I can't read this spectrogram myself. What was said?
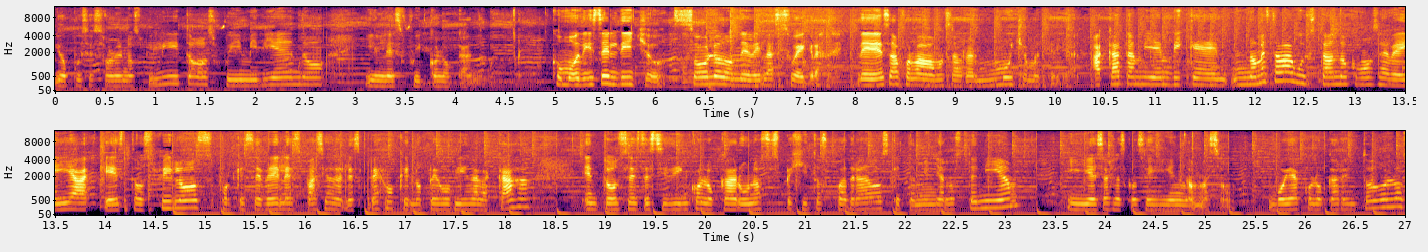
Yo puse solo en los pilitos, fui midiendo y les fui colocando. Como dice el dicho, solo donde ve la suegra. De esa forma vamos a ahorrar mucho material. Acá también vi que no me estaba gustando cómo se veía estos filos porque se ve el espacio del espejo que no pegó bien a la caja. Entonces decidí colocar unos espejitos cuadrados que también ya los tenía y esas las conseguí en Amazon. Voy a colocar en todos los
